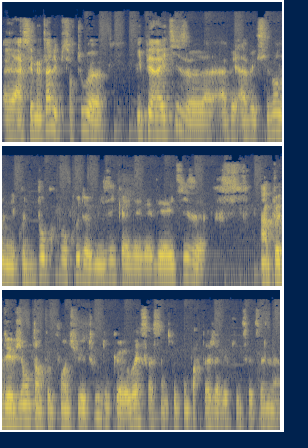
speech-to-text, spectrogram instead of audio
assez métal et puis surtout euh, hyper 80s. euh, avec, avec Simon, on écoute beaucoup beaucoup de musique euh, des, des 80s, euh, un peu déviante, un peu pointue et tout. Donc euh, ouais, ça c'est un truc qu'on partage avec toute cette scène là,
